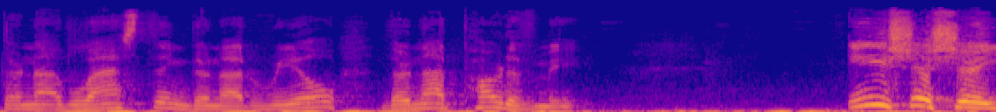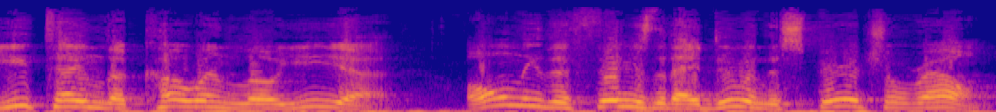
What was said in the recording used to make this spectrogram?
They're not lasting, they're not real, they're not part of me. Sheyitain lakohen lo Only the things that I do in the spiritual realm,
